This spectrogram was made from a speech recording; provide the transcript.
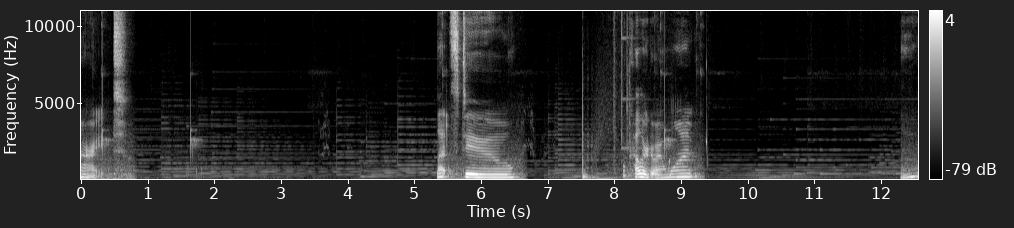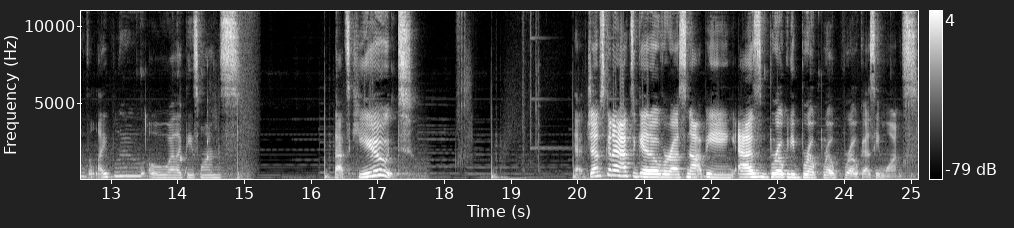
All right. Let's do... What color do I want? Ooh, the light blue? Oh, I like these ones. That's cute. Yeah, Jeff's gonna have to get over us not being as brokety broke broke broke as he wants.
